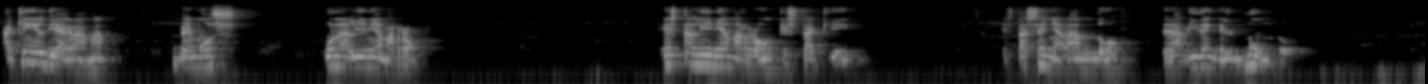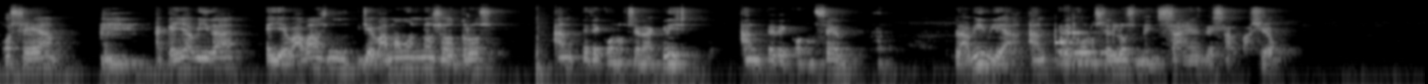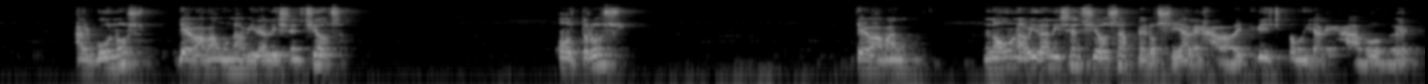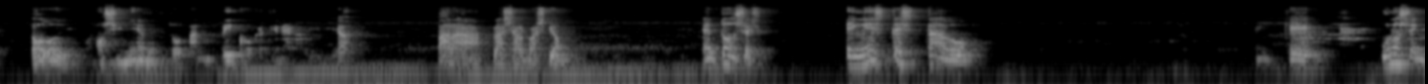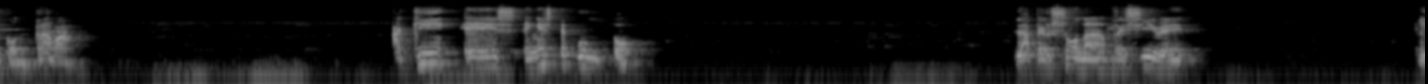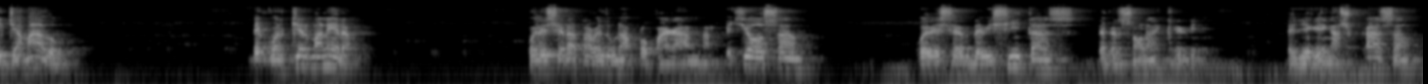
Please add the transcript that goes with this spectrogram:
Aquí en el diagrama vemos una línea marrón. Esta línea marrón que está aquí está señalando la vida en el mundo. O sea, aquella vida que llevábamos, nosotros antes de conocer a Cristo, antes de conocer la Biblia, antes de conocer los mensajes de salvación. Algunos llevaban una vida licenciosa, otros llevaban no una vida licenciosa, pero sí alejada de Cristo y alejado de todo el conocimiento tan rico que tiene la Biblia para la salvación. Entonces, en este estado en que uno se encontraba, aquí es, en este punto, la persona recibe el llamado de cualquier manera. Puede ser a través de una propaganda religiosa, puede ser de visitas de personas que le lleguen a su casa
